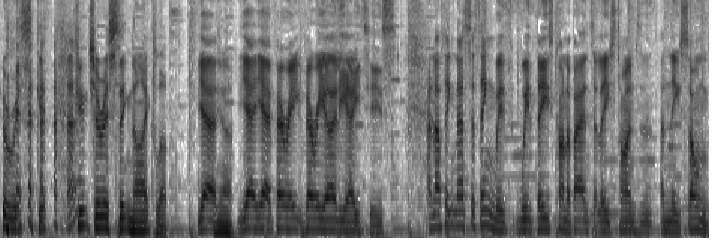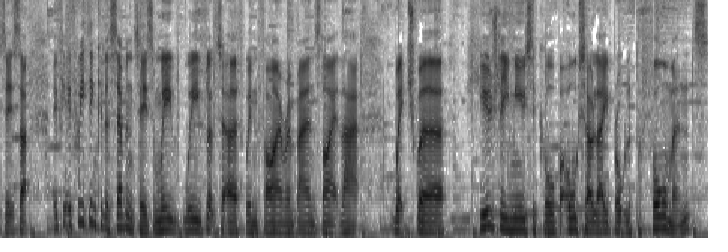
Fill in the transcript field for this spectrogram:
futuristic, futuristic nightclub. Yeah, Yeah. yeah, yeah, Very, very early '80s, and I think that's the thing with with these kind of bands at these times and, and these songs. It's like if if we think of the '70s, and we've we've looked at Earth, Wind, Fire, and bands like that, which were hugely musical, but also they brought the performance.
